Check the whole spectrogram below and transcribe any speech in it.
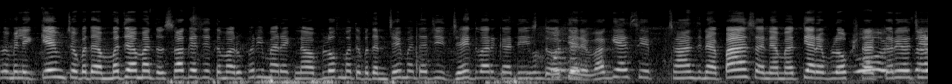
ફેમિલી કેમ છો? બધા મજામાં? તો સ્વાગત છે તમારું ફરી મારા એક નવા બ્લોગમાં. તો બધાને જય માતાજી જય દ્વારકાધીશ. તો અત્યારે વાગ્યા છે સાંજના પાંચ અને અમે અત્યારે બ્લોગ સ્ટાર્ટ કર્યો છે.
